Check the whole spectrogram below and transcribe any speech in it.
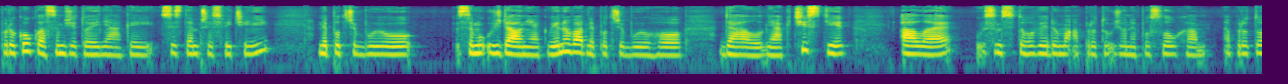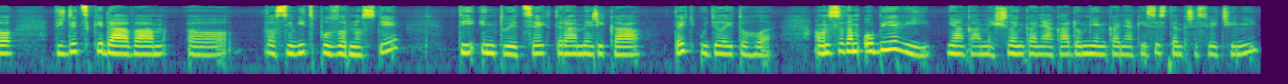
Prokoukla jsem, že to je nějaký systém přesvědčení. Nepotřebuju se mu už dál nějak věnovat, nepotřebuju ho dál nějak čistit, ale jsem si toho vědoma a proto už ho neposlouchám. A proto vždycky dávám uh, vlastně víc pozornosti té intuici, která mi říká, teď udělej tohle. A on se tam objeví nějaká myšlenka, nějaká domněnka, nějaký systém přesvědčení,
